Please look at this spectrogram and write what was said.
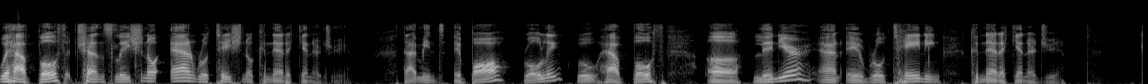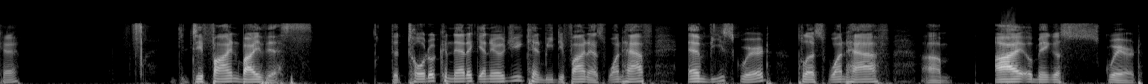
will have both translational and rotational kinetic energy. That means a ball rolling will have both a linear and a rotating kinetic energy. Okay? Defined by this. The total kinetic energy can be defined as 1 half mv squared plus 1 half um, i omega squared.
